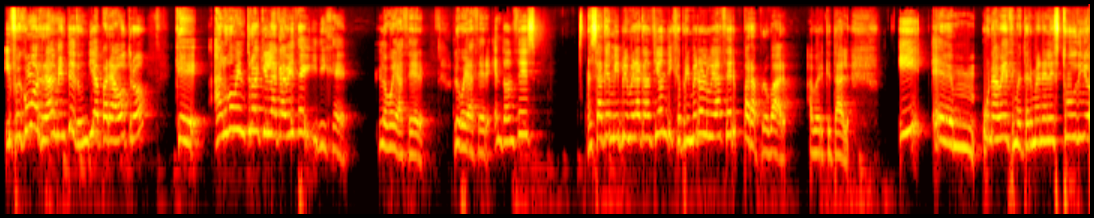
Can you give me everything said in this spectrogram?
Y fue como realmente de un día para otro que algo me entró aquí en la cabeza y dije, lo voy a hacer, lo voy a hacer. Entonces saqué mi primera canción, dije, primero lo voy a hacer para probar, a ver qué tal. Y em, una vez meterme en el estudio,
